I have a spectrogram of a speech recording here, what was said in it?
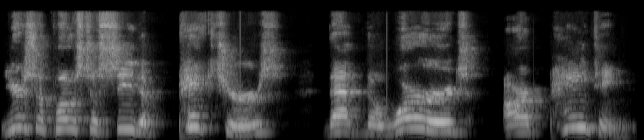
You're supposed to see the pictures that the words are painting.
